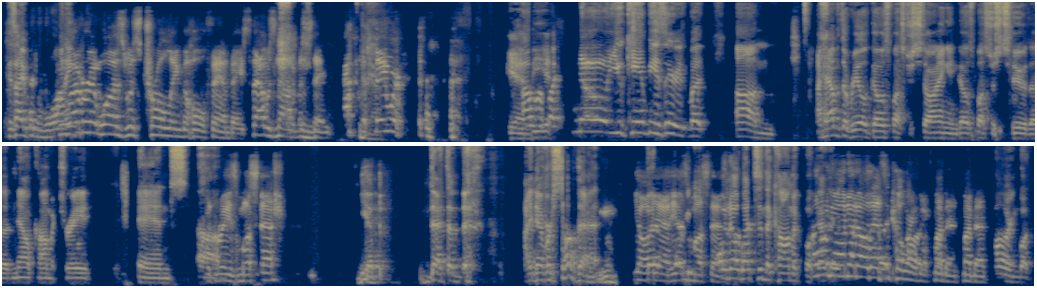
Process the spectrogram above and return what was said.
Because I've been wanting Whoever it was was trolling the whole fan base. That was not a mistake. they were. Yeah, I was the, like, no, you can't be serious. But um, I have the real Ghostbusters starring in Ghostbusters 2, the now comic trade. And With um, Ray's mustache. Yep. that the, I never saw that. Oh But- yeah, he has a mustache. Oh, no, that's in the comic book. Oh That- no, no, no, that's a coloring book. My bad, my bad. coloring book.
